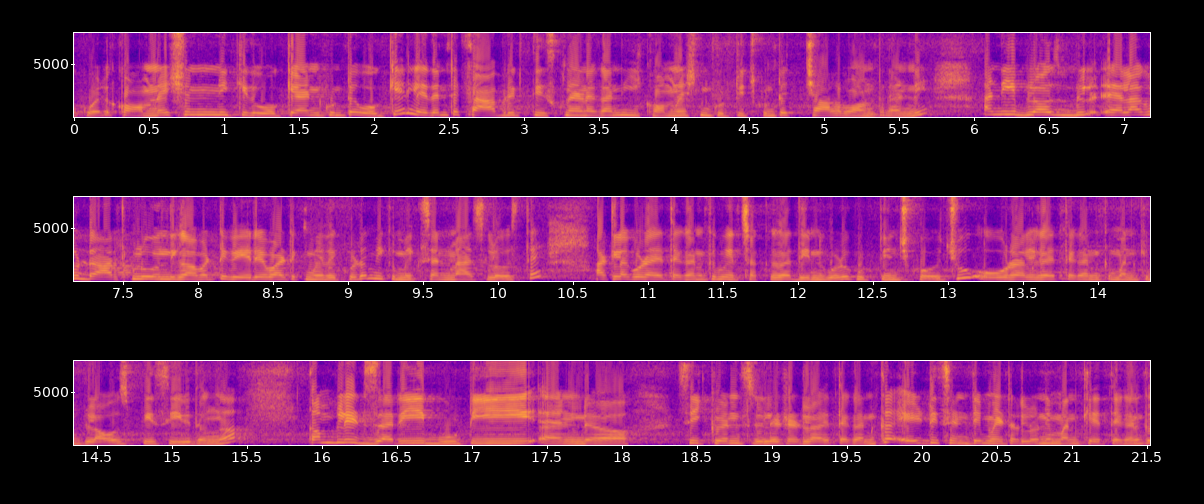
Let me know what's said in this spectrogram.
ఒకవేళ కాంబినేషన్ నీకు ఇది ఓకే అనుకుంటే ఓకే లేదంటే ఫ్యాబ్రిక్ తీసుకునైనా కానీ ఈ కాంబినేషన్ కుట్టించుకుంటే చాలా బాగుంటుందండి. అండ్ ఈ బ్లౌజ్ ఎలాగో డార్క్ బ్లూ ఉంది కాబట్టి వేరే వాటికి మీద కూడా మీకు మిక్స్ అండ్ మ్యాచ్లో వస్తే అట్లా కూడా అయితే కనుక మీరు చక్కగా దీన్ని కూడా కుట్టించుకోవచ్చు. ఓవరాల్గా అయితే కనుక మనకి బ్లౌజ్ పీస్ ఈ విధంగా కంప్లీట్ జరీ బూటీ అండ్ uh, సీక్వెన్స్ రిలేటెడ్లో అయితే కనుక ఎయిటీ సెంటీమీటర్లోని మనకి అయితే కనుక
